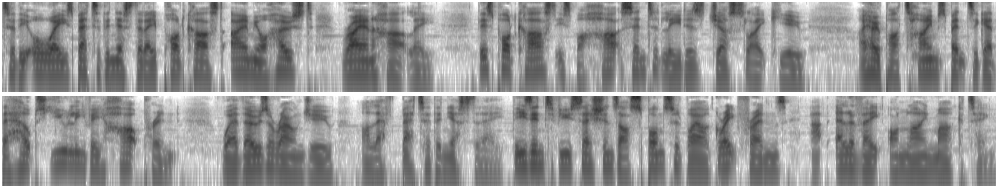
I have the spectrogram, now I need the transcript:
to the Always Better Than Yesterday podcast. I am your host, Ryan Hartley. This podcast is for heart centered leaders just like you. I hope our time spent together helps you leave a heartprint where those around you are left better than yesterday. These interview sessions are sponsored by our great friends at Elevate Online Marketing.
